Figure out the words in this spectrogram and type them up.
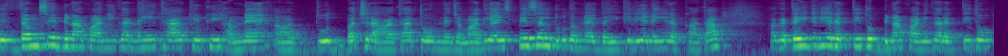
एकदम से बिना पानी का नहीं था, क्योंकि हमने दूध बच रहा था तो हमने जमा दिया। स्पेशल दूध हमने दही के लिए नहीं रखा था। अगर दही के लिए रखती तो बिना पानी का रखती तो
